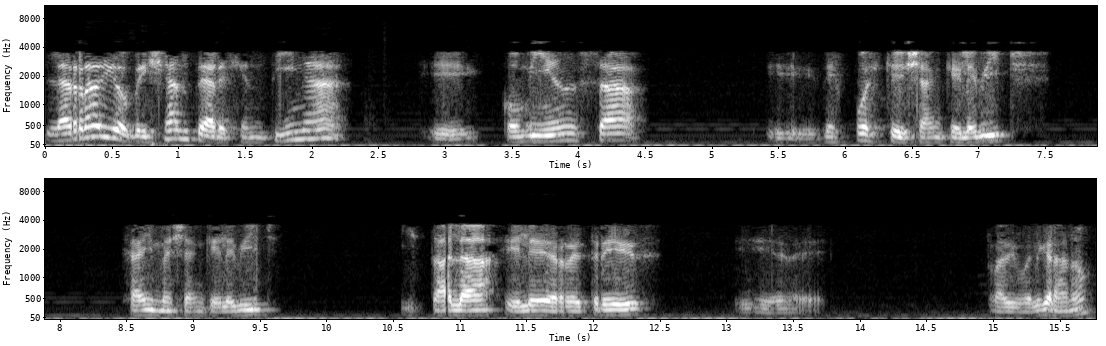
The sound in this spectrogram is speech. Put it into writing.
la radio brillante argentina eh, comienza eh, después que Yankelevich, Jaime Yankelevich, instala LR3, eh, Radio Belgrano.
